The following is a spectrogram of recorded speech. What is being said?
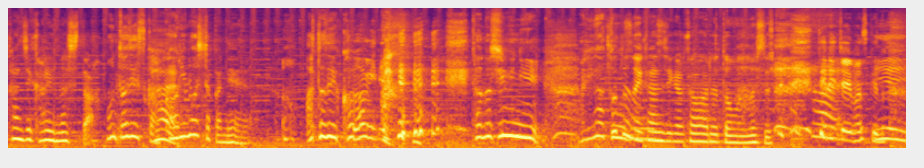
感じ変えました。本当ですか、はい。変わりましたかね？あ後で鏡で。楽しみに。ありがちょっとうございます。感じが変わると思います。照れちゃいますけど、いえい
